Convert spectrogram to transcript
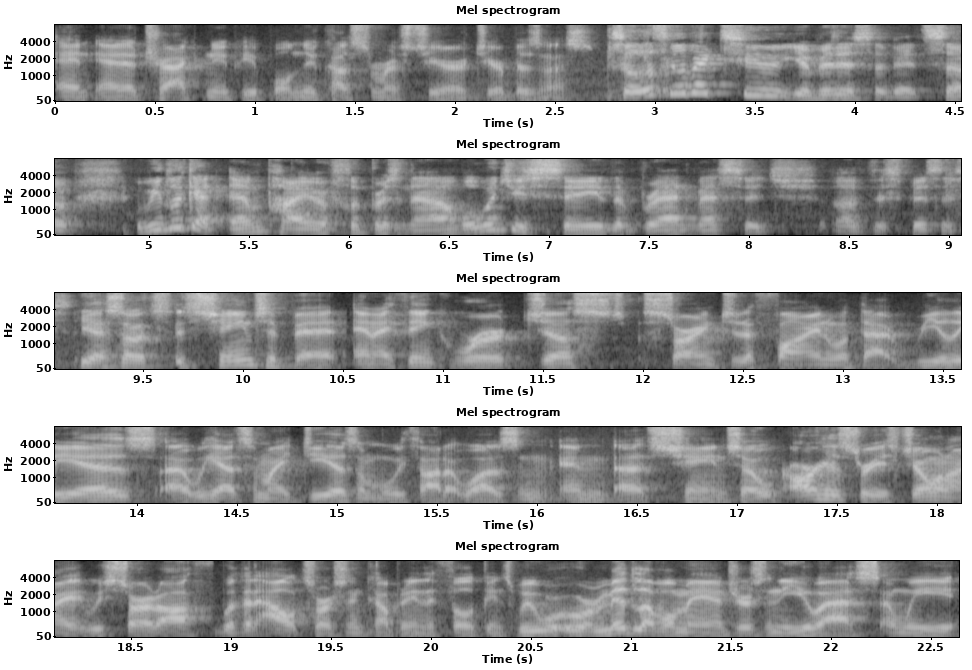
and, and attract new people new customers to your to your business. So let's go back to your business a bit. So if we look at empire flippers now what would you say the brand message of this business is? yeah so it's, it's changed a bit and i think we're just starting to define what that really is. Uh, we had some ideas on what we thought it was and, and that's changed. So our history is joe and i we started off with an outsourcing company in the philippines. We were, we were mid-level managers in the us and we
